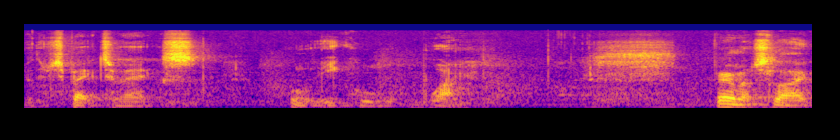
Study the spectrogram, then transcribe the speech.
with respect to x will equal 1. Very much like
